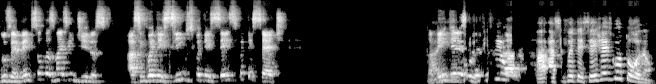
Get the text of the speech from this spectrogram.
nos eventos são das mais vendidas. A 55, 56 e 57. Tá? Bem interessante. A, a 56 já esgotou, não?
